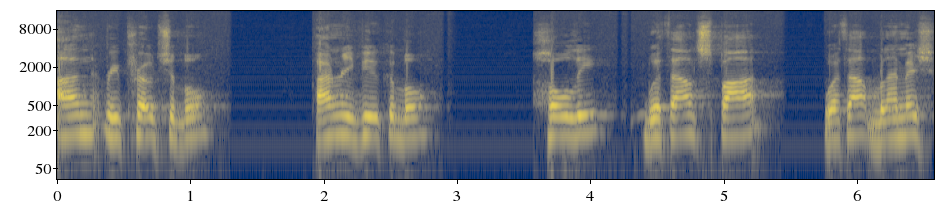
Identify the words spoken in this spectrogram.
unreproachable, unrebukable, holy, without spot, without blemish,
